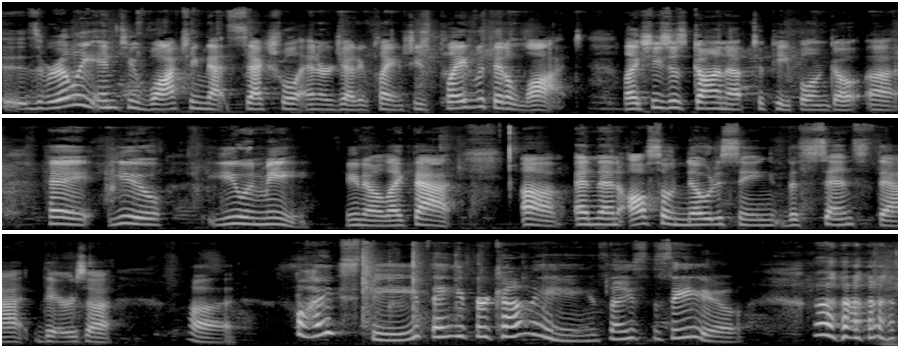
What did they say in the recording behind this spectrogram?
is really into watching that sexual energetic play and she's played with it a lot like she's just gone up to people and go uh, hey you you and me you know like that um, and then also noticing the sense that there's a oh hi steve. Thank you for coming. It's nice to see you.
